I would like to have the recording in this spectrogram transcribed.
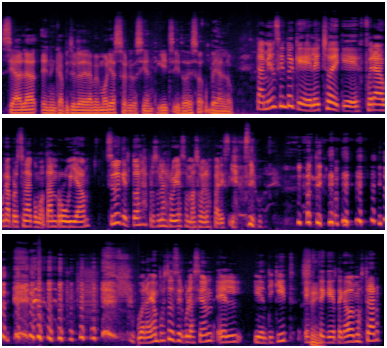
se habla en el capítulo de la memoria sobre los identikits y todo eso. Véanlo. También siento que el hecho de que fuera una persona como tan rubia, siento que todas las personas rubias son más o menos parecidas. igual. bueno, habían puesto en circulación el identikit, Sí. este que te acabo de mostrar,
